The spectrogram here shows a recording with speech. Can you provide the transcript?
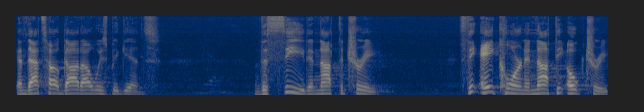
And that's how God always begins the seed and not the tree, it's the acorn and not the oak tree.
